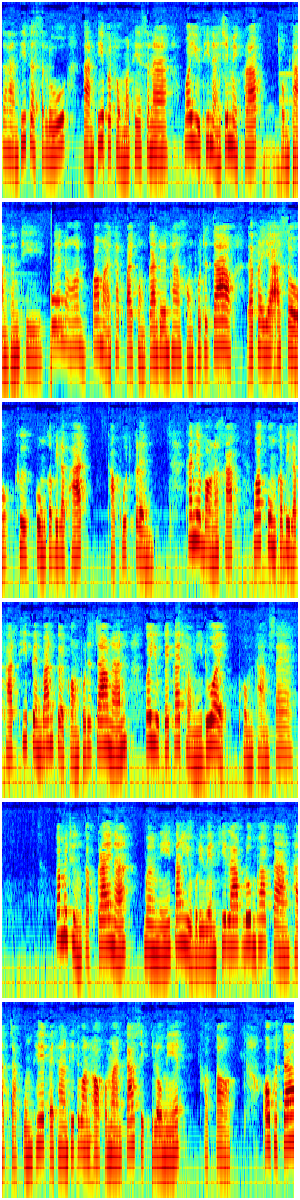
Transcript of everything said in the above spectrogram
สถานที่ตรัสรู้สถานที่ปฐมเทศนาว่าอยู่ที่ไหนใช่ไหมครับ ผมถามทันที แน่นอน เป้าหมายถัดไปของการเดินทางของพุทธเจ้า และพระยาอโศกคือกรุงกบิลพัทเขาพูดเกริ่นท่านอย่าบอกนะครับ ว่ากรุงกบิลพัทที่เป็นบ้านเกิดของพุทธเจ้านั้น ก็อยู่ใกล้ๆแถวนี้ด้วย ผมถามแทรก ก็ไม่ถึงกับใกล้นะ เมืองนี้ตั้งอยู่บริเวณที่ราบลุ่มภาคกลางถัดจากกรุงเทพไปทางทิศตะวันออกประมาณ 90 กิโลเมตร เขาตอบ โอ้พระเจ้า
